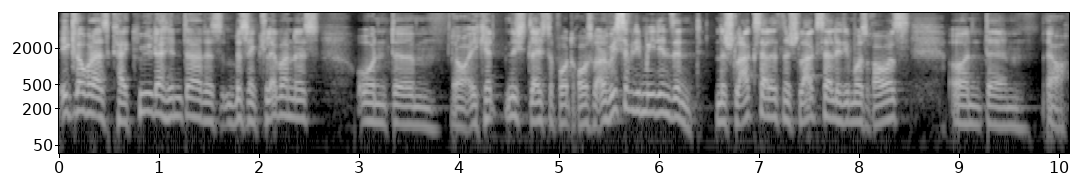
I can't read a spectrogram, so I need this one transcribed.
ich glaube, da ist Kalkül dahinter, das ist ein bisschen Cleverness und ähm, ja, ich hätte nicht gleich sofort rausgegeben. Aber wisst ihr, wie die Medien sind? Eine Schlagzeile ist eine Schlagzeile, die muss raus und ähm, ja.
